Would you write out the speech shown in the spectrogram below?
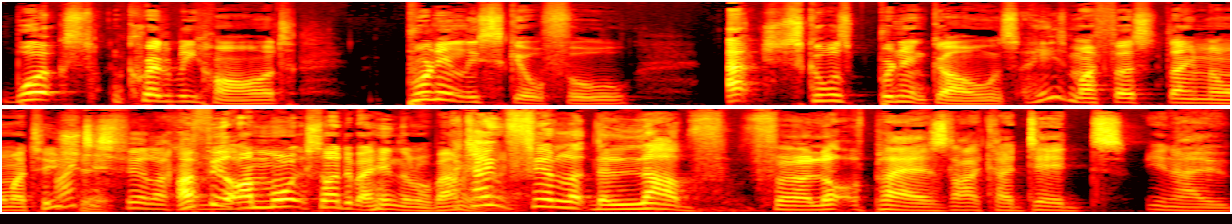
works incredibly hard, brilliantly skillful. Actually scores brilliant goals. He's my first name on my t-shirt. I just feel like I I'm feel not- I'm more excited about him than Aubameyang. I don't feel like the love for a lot of players like I did, you know,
